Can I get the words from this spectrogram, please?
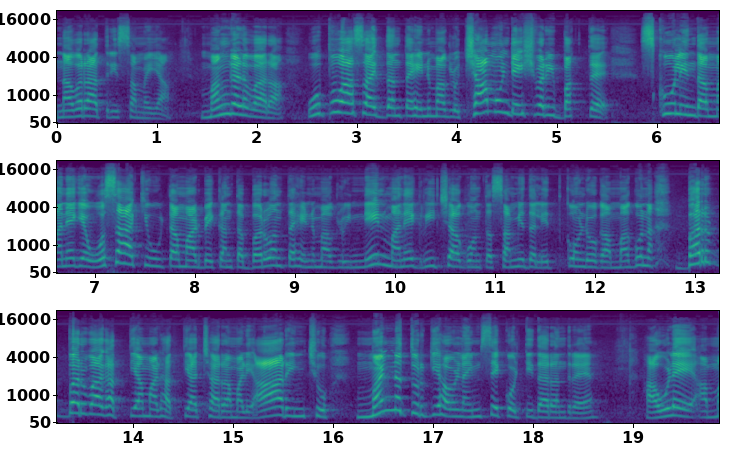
ನವರಾತ್ರಿ ಸಮಯ. ಮಂಗಳವಾರ ಉಪವಾಸ ಇದ್ದಂಥ ಹೆಣ್ಮಗಳು ಚಾಮುಂಡೇಶ್ವರಿ ಭಕ್ತೆ. ಸ್ಕೂಲಿಂದ ಮನೆಗೆ ಹೊಸ ಹಾಕಿ ಊಟ ಮಾಡಬೇಕಂತ ಬರುವಂಥ ಹೆಣ್ಮಗಳು ಇನ್ನೇನು ಮನೆಗೆ ರೀಚ್ ಆಗುವಂಥ ಸಮಯದಲ್ಲಿ ಎತ್ಕೊಂಡು ಹೋಗ ಮಗುನ ಬರ್ಬರ್ವಾಗಿ ಹತ್ಯೆ ಮಾಡಿ, ಅತ್ಯಾಚಾರ ಮಾಡಿ ಆರು ಇಂಚು ಮಣ್ಣು ತುರ್ಗಿ ಅವಳನ್ನ ಹಿಂಸೆ ಕೊಟ್ಟಿದ್ದಾರಂದ್ರೆ ಅವಳೇ, ಅಮ್ಮ,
